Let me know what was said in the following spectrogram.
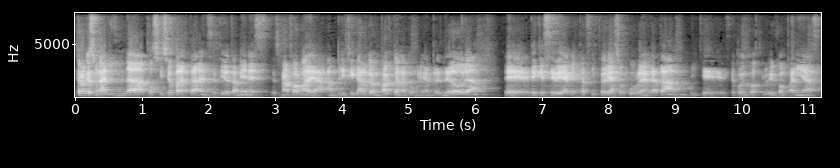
creo que es una linda posición para estar, en el sentido también es, es una forma de amplificar tu impacto en la comunidad emprendedora, eh, de que se vea que estas historias ocurren en la TAM y que se pueden construir compañías.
